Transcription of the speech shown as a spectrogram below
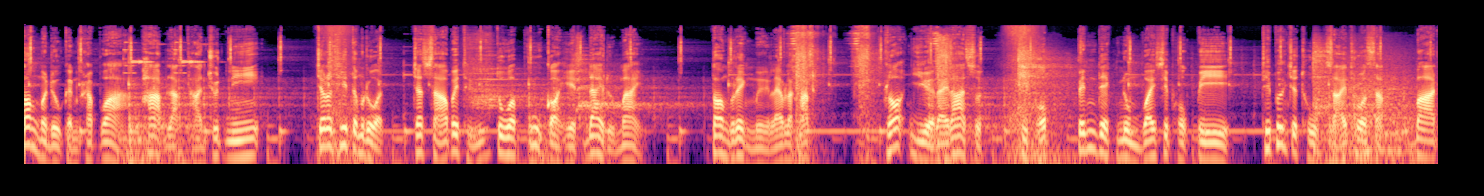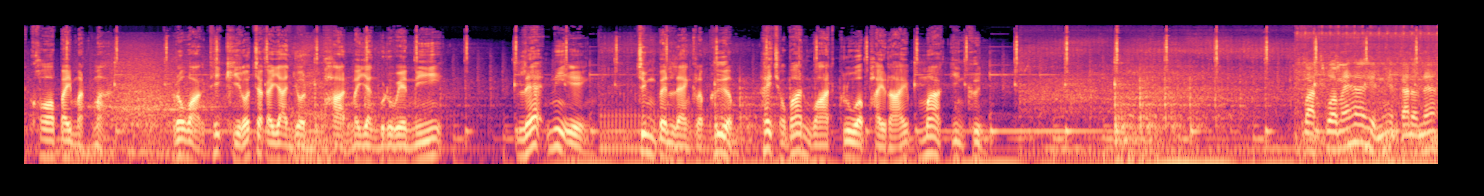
ต้องมาดูกันครับว่าภาพหลักฐานชุดนี้ เจ้าหน้าที่ตำรวจจะสาวไปถึงตัวผู้ก่อเหตุได้หรือไม่ ต้องเร่งมือแล้วล่ะครับ เพราะเหยื่อรายล่าสุดที่พบเป็นเด็กหนุ่มวัย 16 ปี ที่เพิ่งจะถูกสายโทรศัพท์ บาดคอไปหมาดๆระหว่างที่ขี่รถจักรยานยนต์ผ่านมายังบริเวณนี้ และนี่เองจึงเป็นแรงกระเพื่อมให้ชาวบ้านหวาดกลัวภัยร้ายมากยิ่งขึ้น หวาดกลัวไหมถ้าเห็นเหตุการณ์แบบเนี้ย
